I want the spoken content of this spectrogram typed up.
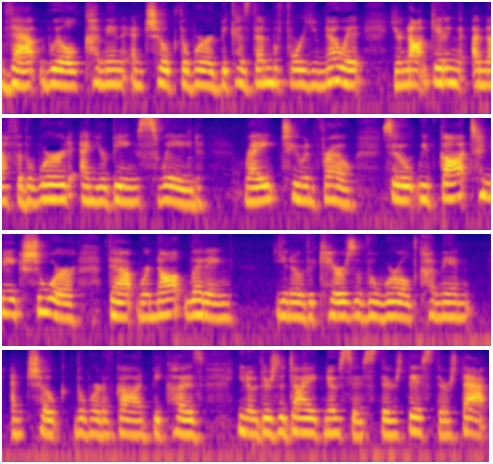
that will come in and choke the word because then before you know it, you're not getting enough of the word and you're being swayed right to and fro. So we've got to make sure that we're not letting you know the cares of the world come in and choke the word of god because you know there's a diagnosis there's this there's that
